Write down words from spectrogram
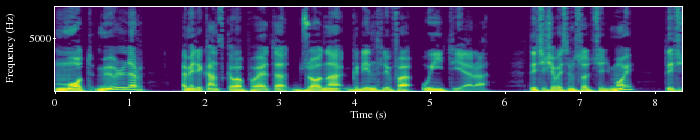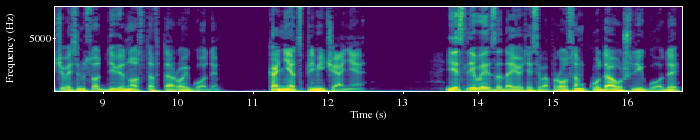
«Мот Мюллер» американского поэта Джона Гринфлифа Уитьера 1807-1892 годы. Конец примечания. Если вы задаетесь вопросом, куда ушли годы,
